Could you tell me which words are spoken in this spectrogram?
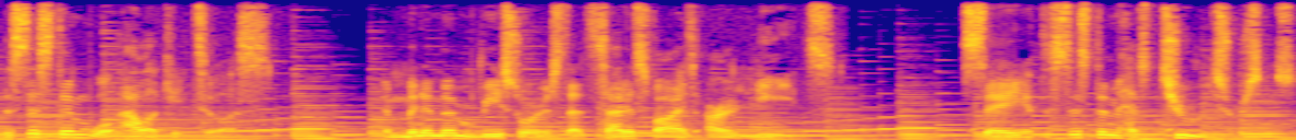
The system will allocate to us a minimum resource that satisfies our needs. Say if the system has two resources,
